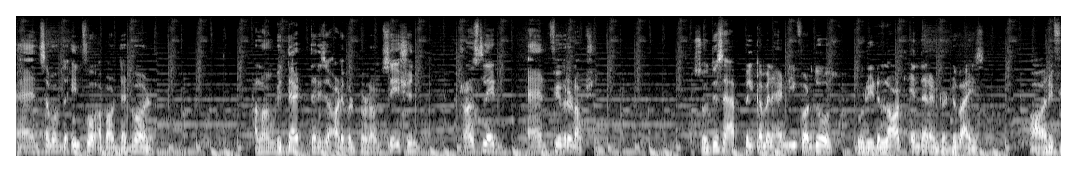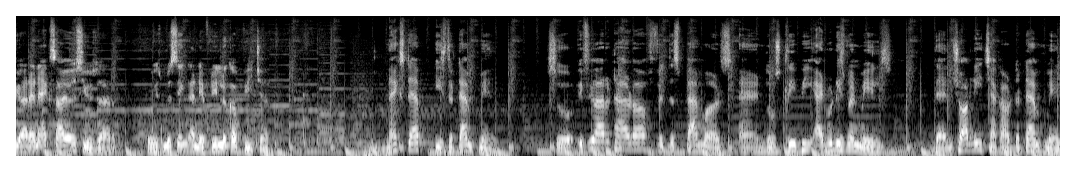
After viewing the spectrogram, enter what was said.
and some of the info about that word. Along with that, there is audible pronunciation, translate and favorite option. So this app will come in handy for those who read a lot in their Android device or if you are an ex-iOS user who is missing a nifty lookup feature. Next app is the temp mail. So if you are tired of with the spammers and those creepy advertisement mails, then surely check out the temp mail.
